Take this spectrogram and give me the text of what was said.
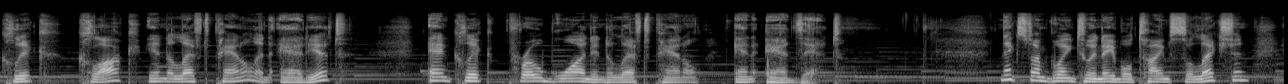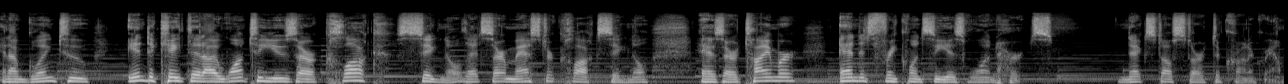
Click Clock in the left panel and add it. And click Probe 1 in the left panel and add that. Next, I'm going to enable time selection and I'm going to indicate that I want to use our clock signal, that's our master clock signal, as our timer and its frequency is 1 Hertz. Next, I'll start the chronogram.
